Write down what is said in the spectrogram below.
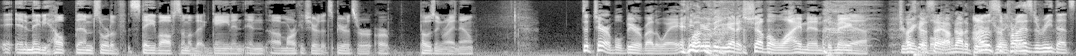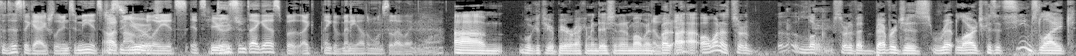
and it maybe help them sort of stave off some of that gain in, in uh, market share that spirits are, are posing right now. It's a terrible beer, by the way. Any beer that you got to shove a lime in to make Yeah. I was going to say I'm not a beer I was drinker. surprised to read that statistic. Actually, I mean, to me, it's Oh, just it's not huge. really. It's it's Huge. decent, I guess, but I can think of many other ones that I like more. Um, we'll get to your beer recommendation in a moment, but Okay. I, I, I want to sort of look sort of at beverages writ large because it seems like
